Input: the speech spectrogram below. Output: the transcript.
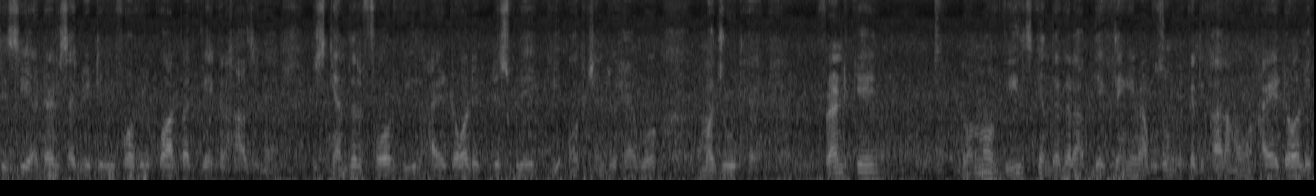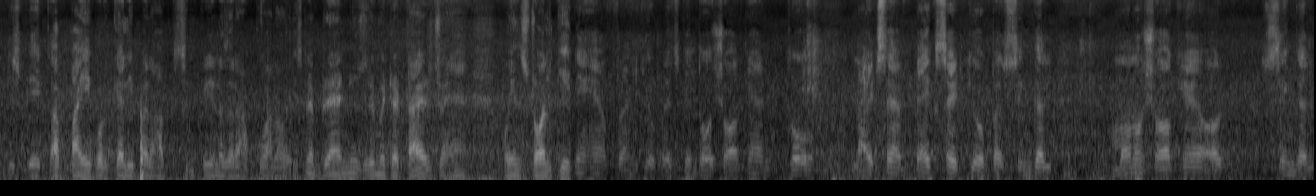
C C adult सेगनी T V four wheel quad bike लेकर हाजिर हैं। जिसके अंदर फोर व्हील हाइड्रोलिक डिस्प्ले की ऑप्शन जो है वो मौजूद है। फ्रंट के दोनों व्हील्स के अंदर अगर आप देखते हैं मैं आपको जूम करके दिखा रहा हूँ हाइड्रोलिक डिस्प्ले का पाइप और कैलिपर आप सिंपली नज़र आपको आ रहा हो इसमें ब्रांड न्यूज़ लिमिटेड टायर जो हैं, वो इंस्टॉल किए गए हैं। फ्रंट के ऊपर इसके दो शॉक हैं, दो लाइट्स हैं। बैक साइड के ऊपर सिंगल मोनो शॉक है और सिंगल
